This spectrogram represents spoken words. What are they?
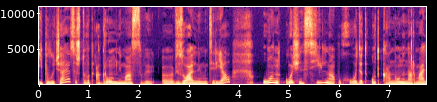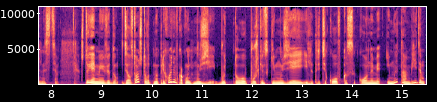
И получается, что вот огромный массовый э, визуальный материал, он очень сильно уходит от канона нормальности. Что я имею в виду? Дело в том, что вот мы приходим в какой-нибудь музей, будь то Пушкинский музей или Третьяковка с иконами, и мы там видим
